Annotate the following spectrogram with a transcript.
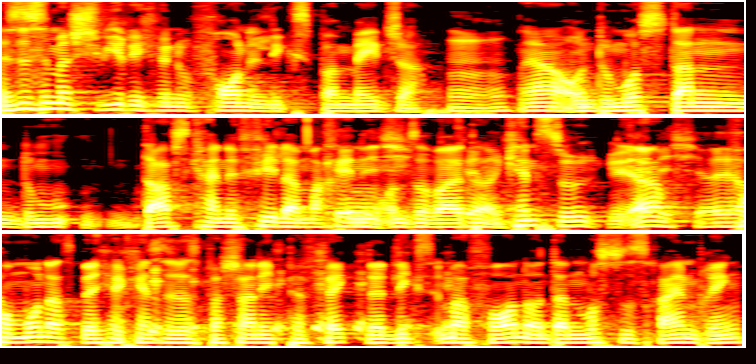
es ist immer schwierig, wenn du vorne liegst beim Major. Mhm. Ja, und du musst dann, du darfst keine Fehler machen und so weiter. Kenn kennst du, ja, ich, ja, ja, vom Monatsbecher kennst du das wahrscheinlich perfekt. Du liegst immer vorne und dann musst du es reinbringen.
